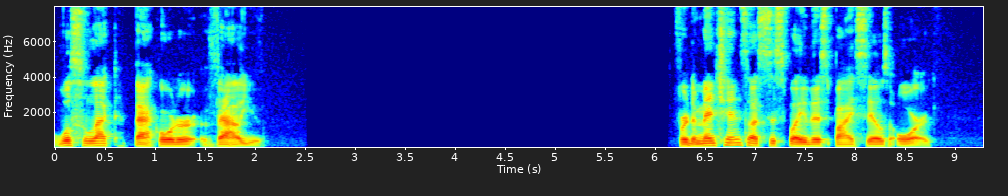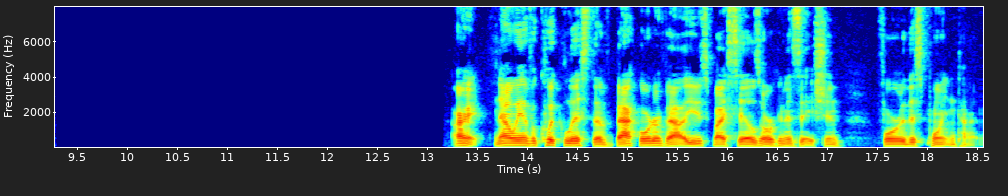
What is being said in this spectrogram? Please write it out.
we'll select Backorder Value. For dimensions, let's display this by sales org. Alright, now we have a quick list of backorder values by sales organization for this point in time.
